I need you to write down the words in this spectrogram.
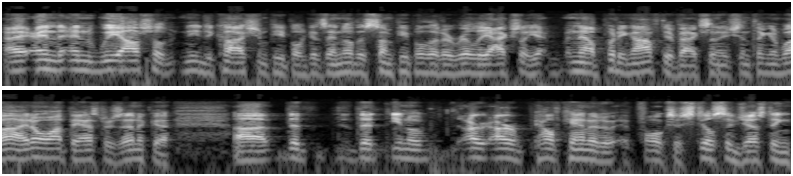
And and we also need to caution people because I know there's some people that are really actually now putting off their vaccination, thinking, "Well, I don't want the AstraZeneca." Uh, that that you know, our, our Health Canada folks are still suggesting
